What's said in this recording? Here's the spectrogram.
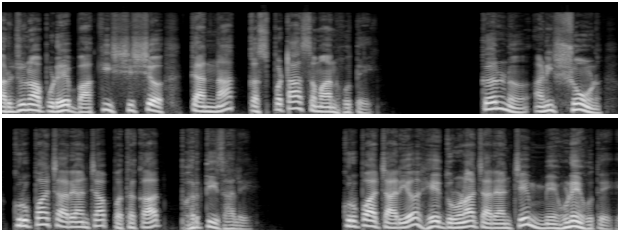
अर्जुनापुढे बाकी शिष्य त्यांना कसपटासमान होते. कर्ण आणि शोण कृपाचार्यांच्या पथकात भरती झाले. कृपाचार्य हे द्रोणाचार्यांचे मेहुणे होते.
